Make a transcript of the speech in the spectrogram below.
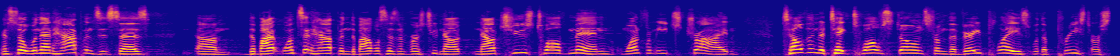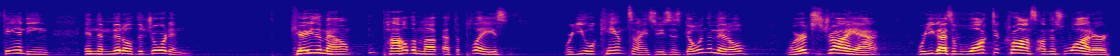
And so when that happens, it says, um, the once it happened, the Bible says in verse 2 now, now choose 12 men, one from each tribe, Tell them to take 12 stones from the very place where the priests are standing in the middle of the Jordan. Carry them out and pile them up at the place where you will camp tonight. So he says, Go in the middle where it's dry at, where you guys have walked across on this water,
